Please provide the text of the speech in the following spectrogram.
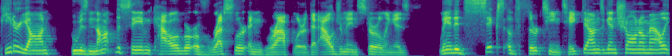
Peter Yan, who is not the same caliber of wrestler and grappler that Aljamain Sterling is, landed six of 13 takedowns against Sean O'Malley.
